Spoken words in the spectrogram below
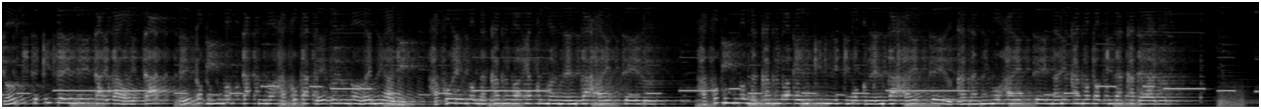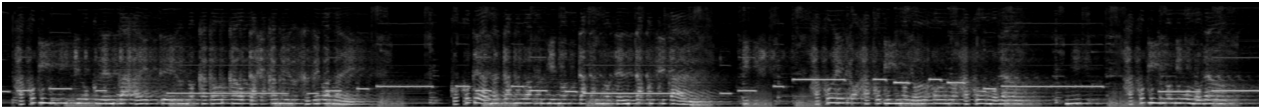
超知的生命体が置いた、A と B の2つの箱がテーブルの上にあり、箱 A の中身は100万円が入っている。箱 B の中身は現金1億円が入っているか何も入っていないかのどちらかである。箱 B に1億円が入っているのかどうかを確かめる術はない。ここであなたには次の2つの選択肢がある。1、箱 A と箱 B の両方の箱をもらう。2、箱 B のみをもらう。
